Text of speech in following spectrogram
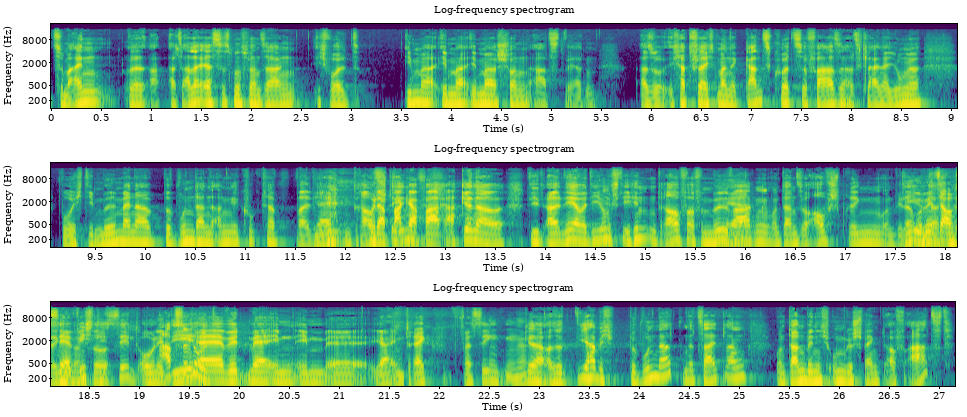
zum einen, oder als allererstes muss man sagen, ich wollte immer, immer, immer schon Arzt werden. Also, ich hatte vielleicht mal eine ganz kurze Phase als kleiner Junge, wo ich die Müllmänner bewundernd angeguckt habe, weil die ja, hinten drauf Oder. Baggerfahrer. Genau. Die, äh, nee, aber die Jungs, die hinten drauf auf dem Müllwagen ja. und dann so aufspringen und wieder Die übrigens auch sehr wichtig so. sind. Ohne Absolut. die äh, wird mehr im, im, äh, ja, im Dreck versinken. Ne? Genau, also die habe ich bewundert eine Zeit lang und dann bin ich umgeschwenkt auf Arzt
